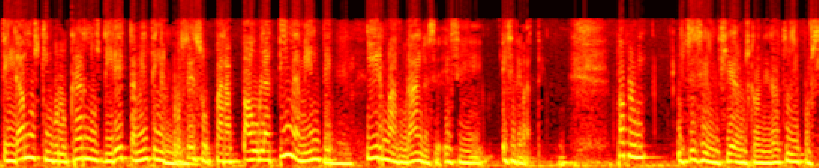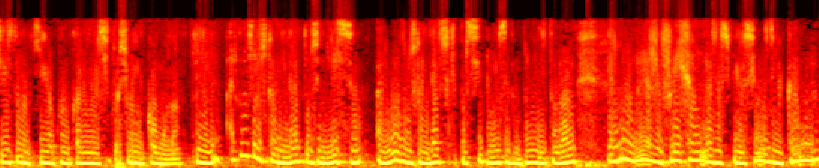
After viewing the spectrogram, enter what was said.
tengamos que involucrarnos directamente en el proceso para paulatinamente ir madurando ese, ese, ese debate. Pablo, usted se refiere a los candidatos y por si esto no quiero colocar en una situación incómoda. Algunos de los candidatos en lista, algunos de los candidatos que participan en esta campaña electoral, de alguna manera reflejan las aspiraciones de la Cámara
